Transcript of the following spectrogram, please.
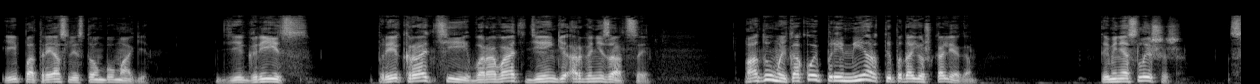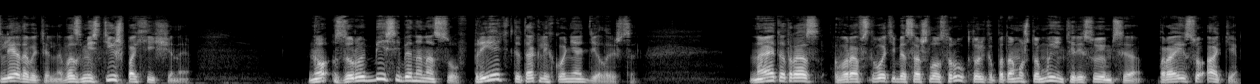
и потряс листом бумаги. «Дигрис!» Прекрати воровать деньги организации. Подумай, какой пример ты подаешь коллегам. Ты меня слышишь? Следовательно, возместишь похищенное. Но заруби себе на носу, впредь ты так легко не отделаешься. На этот раз воровство тебе сошло с рук только потому, что мы интересуемся Параису Аки.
